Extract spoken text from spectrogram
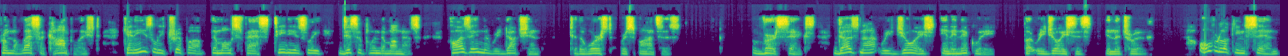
from the less accomplished can easily trip up the most fastidiously disciplined among us, causing the reduction to the worst responses. Verse 6 Does not rejoice in iniquity, but rejoices in the truth. Overlooking sin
